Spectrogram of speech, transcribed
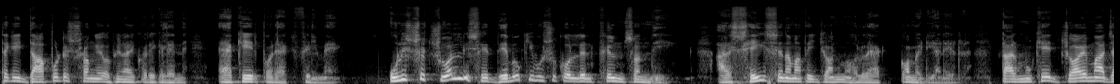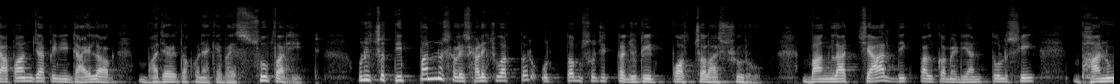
থেকেই দাপটের সঙ্গে অভিনয় করে গেলেন একের পর এক ফিল্মে। উনিশশো চুয়াল্লিশে দেবকী বসু করলেন ফিল্ম সন্ধি। আর সেই সিনেমাতেই জন্ম হলো এক কমেডিয়ানের। তার মুখে জয় মা জাপান জাপিনি ডায়লগ, বাজারে তখন একেবারে সুপারহিট। উনিশশো তিপ্পান্ন সালে সাড়ে চুয়াত্তর উত্তম সুচিত্রা জুটির পথ চলার শুরু। বাংলার চার দিকপাল কমেডিয়ান তুলসী, ভানু,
